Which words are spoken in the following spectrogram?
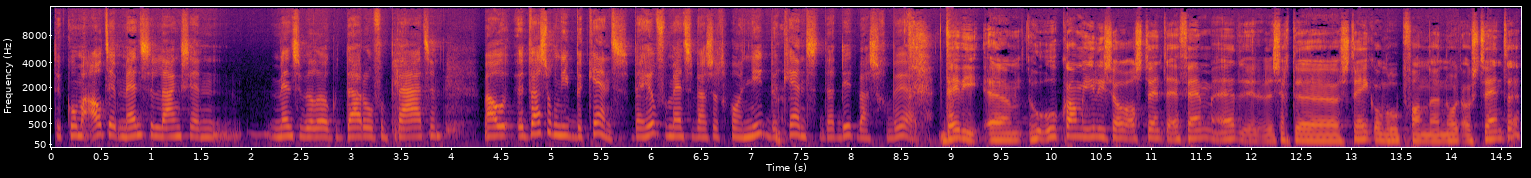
er komen altijd mensen langs en mensen willen ook daarover praten. Maar het was ook niet bekend. Bij heel veel mensen was het gewoon niet bekend dat dit was gebeurd. Davy, ehm, hoe, hoe kwamen jullie zo als Twente FM, hè, de- zegt de streekomroep van eh, Noordoost-Twente...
